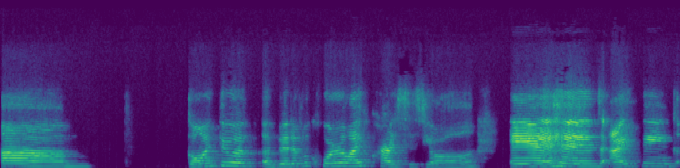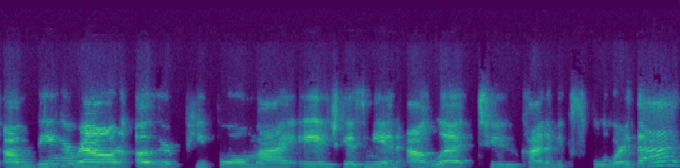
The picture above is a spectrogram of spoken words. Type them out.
Um, going through a, a bit of a quarter life crisis, y'all. And I think um, being around other people my age gives me an outlet to kind of explore that.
